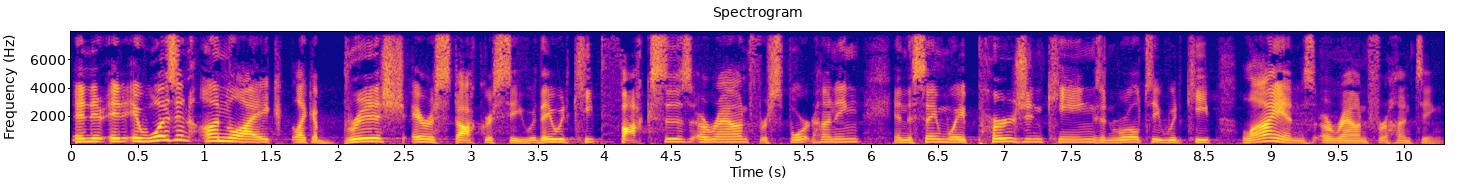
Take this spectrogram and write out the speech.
And it, it, wasn't unlike like a British aristocracy where they would keep foxes around for sport hunting in the same way Persian kings and royalty would keep lions around for hunting.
